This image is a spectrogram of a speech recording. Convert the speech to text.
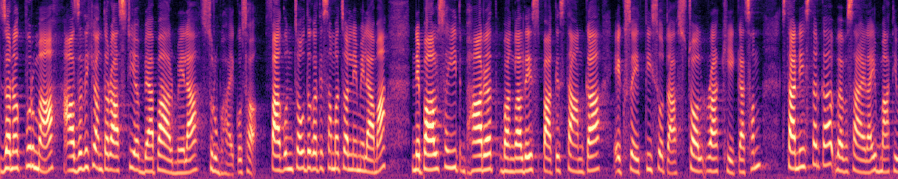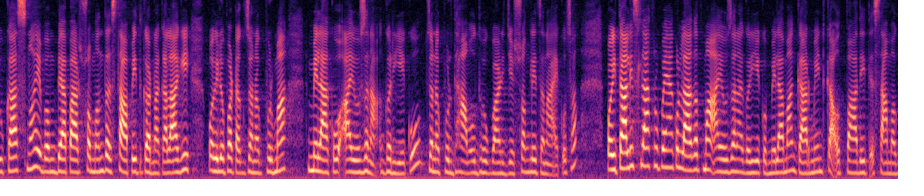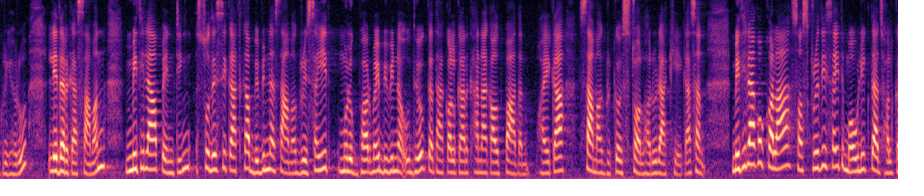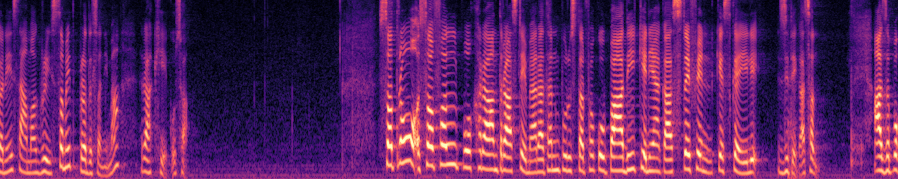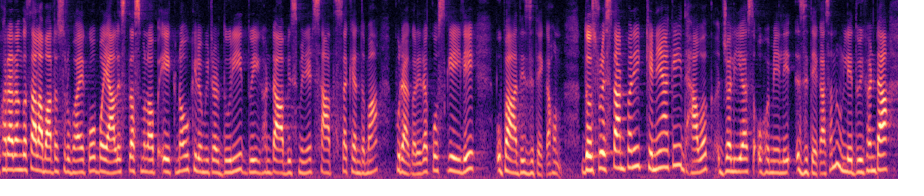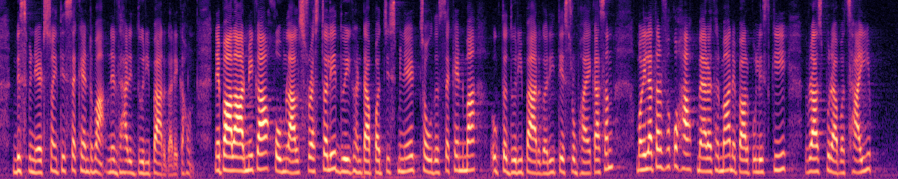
जनकपुरमा आजदेखि अन्तर्राष्ट्रिय व्यापार मेला सुरु भएको छ। फागुन चौध गतेसम्म चल्ने मेलामा नेपालसहित भारत बङ्गलादेश पाकिस्तानका एक सय तिसवटा स्टल राखिएका छन्। स्थानीय स्तरका व्यवसायलाई माथि उकास्न एवं व्यापार सम्बन्ध स्थापित गर्नका लागि पहिलोपटक जनकपुरमा मेलाको आयोजना गरिएको जनकपुर धाम उद्योग वाणिज्य सङ्घले जनाएको छ। पैँतालिस लाख रुपियाँको लागतमा आयोजना गरिएको मेलामा गार्मेन्टका उत्पादित सामग्रीहरू लेदरका सामान मिथिला पेन्टिङ स्वदेशी काठका विभिन्न सामग्री सहित मुलुकभरमै विभिन्न उद्योग तथा कल कारखानाका उत्पादन भएका सामग्रीको स्टलहरू राखिएका छन्। मिथिलाको कला संस्कृतिसहित मौलिकता झल्कने सामग्री समेत प्रदर्शनीमा राखिएको छ। सत्रौं सफल पोखरा अन्तर्राष्ट्रिय म्याराथन पुरुषतर्फको उपाधि केन्याका स्टेफेन केस्कैले जितेका छन्। आज पोखरा रङ्गशालाबाट सुरु भएको बयालिस दशमलव एक नौ किलोमिटर दूरी दुई घण्टा बिस मिनट सात सेकेन्डमा पुरा गरेर कोस्गेईले उपाधि जितेका हुन्। दोस्रो स्थान पनि केन्याकै धावक जलियस ओहमेले जितेका छन्। उनले दुई घण्टा बिस मिनट सैतिस सेकेन्डमा निर्धारित दूरी पार गरेका हुन्। नेपाल आर्मीका होमलाल श्रेष्ठले दुई घण्टा पच्चिस मिनट चौध सेकेन्डमा उक्त दूरी पार गरी तेस्रो भएका छन्। महिलातर्फको हाफ म्याराथनमा नेपाल पुलिसकी राजपुरा बछाई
